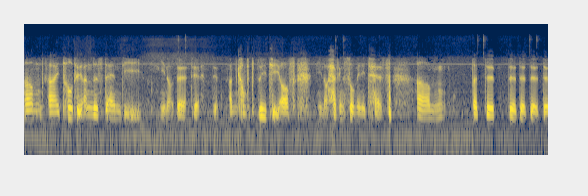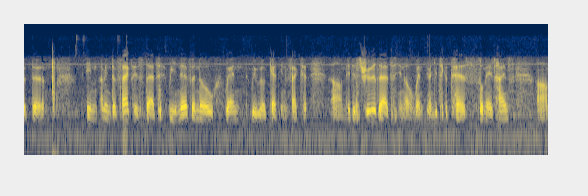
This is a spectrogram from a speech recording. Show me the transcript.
Um, I totally understand the, you know, the, the, the uncomfortability of, you know, having so many tests. Um, but the the, the, the, the, the in I mean the fact is that we never know when we will get infected. Um, it is true that you know when when you take a test so many times, um,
